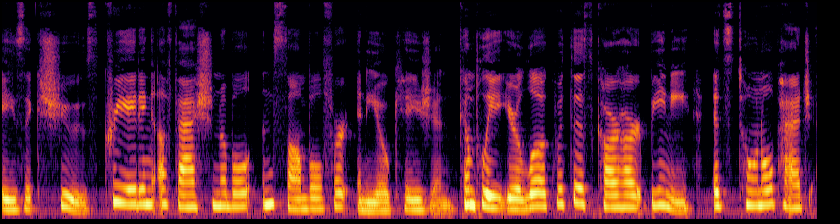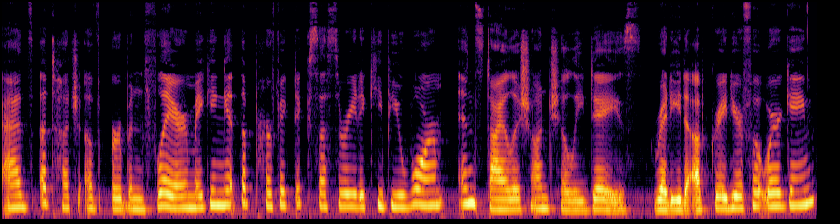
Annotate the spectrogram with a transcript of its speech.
ASICS shoes, creating a fashionable ensemble for any occasion. Complete your look with this Carhartt beanie. Its tonal patch adds a touch of urban flair, making it the perfect accessory to keep you warm and stylish on chilly days. Ready to upgrade your footwear game?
